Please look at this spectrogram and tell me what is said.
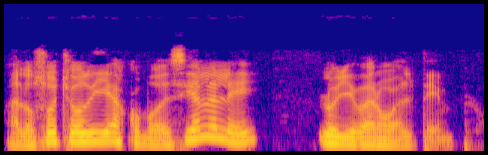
a los ocho días, como decía la ley, lo llevaron al templo.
